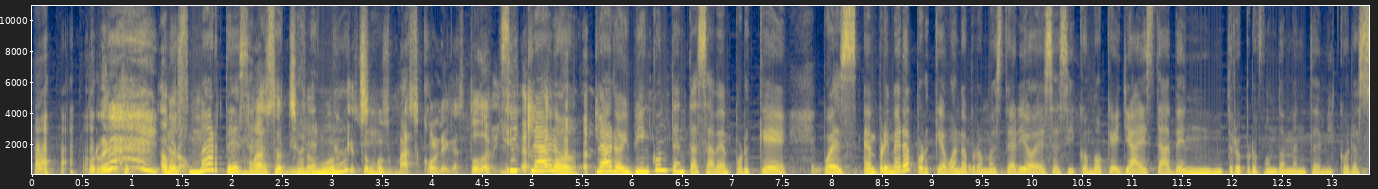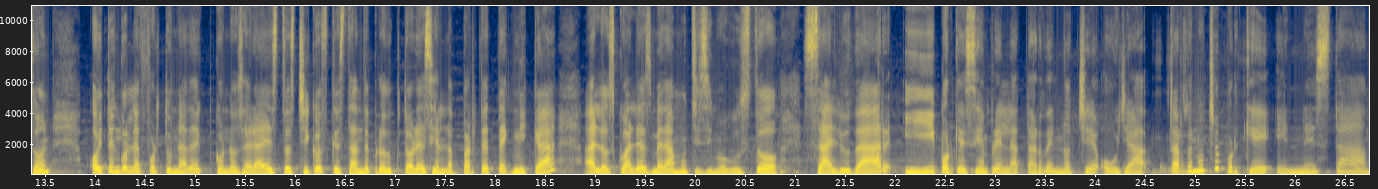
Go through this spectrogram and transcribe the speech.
Correcto. Ah, Los martes a las 8 de la noche. que somos más colegas todavía. Sí, claro, claro, y bien contenta, ¿saben? Porque, pues, en primera, porque, bueno, Promosterio es así como que ya está dentro profundamente de mi corazón. Hoy tengo la fortuna de conocer a estos chicos que están de productores y en la parte técnica, a los cuales me da muchísimo gusto saludar y porque siempre en la tarde-noche, o ya tarde-noche, porque en esta...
